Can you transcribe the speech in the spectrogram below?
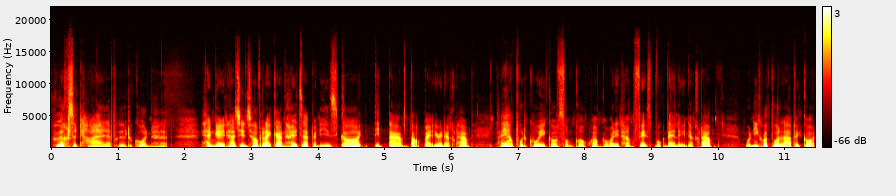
เพื่อสุดท้ายและเพื่อทุกคนฮะยังไงถ้าชื่นชอบรายการให้ Japanese ก็ติดตามต่อไปด้วยนะครับ ถ้าอยากพูดคุยก็ส่งข้อความเข้ามาในทาง Facebook ได้เลยนะครับ วันนี้ขอตัวลาไปก่อน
